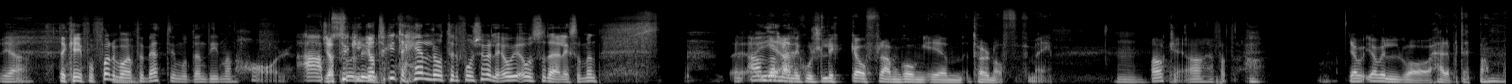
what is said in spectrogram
Ja. Det kan ju fortfarande vara en förbättring mot den deal man har. Jag Absolut. tycker, jag tycker inte heller om telefonförsäljare och, och sådär liksom, men... Men andra Ja. människors lycka och framgång är en turn-off för mig. Mm. Okej, ja, jag fattar. Jag, jag vill vara herre på täppan.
